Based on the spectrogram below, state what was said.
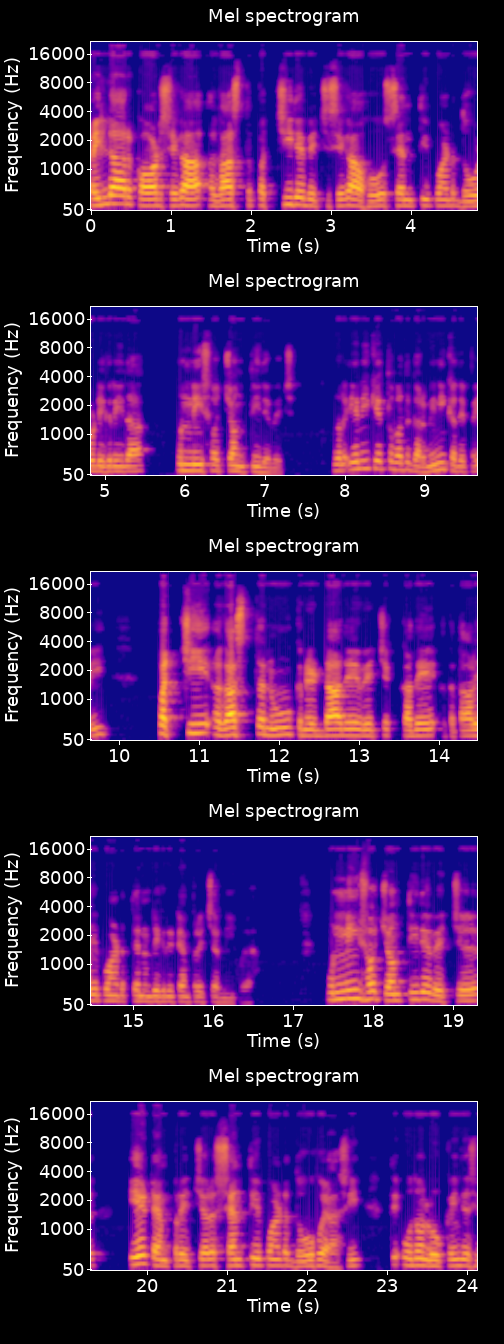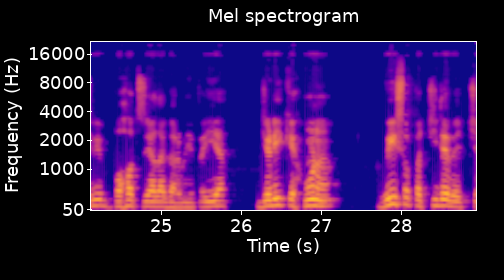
ਪਹਿਲਾ ਰਿਕਾਰਡ ਸੀਗਾ ਅਗਸਤ 25 ਦੇ ਵਿੱਚ ਸੀਗਾ ਉਹ 37.2 ਡਿਗਰੀ ਦਾ 1934 ਦੇ ਵਿੱਚ। ਮਤਲਬ ਇਹ ਨਹੀਂ ਕਿ ਇਹ ਤੋਂ ਵੱਧ ਗਰਮੀ ਨਹੀਂ ਕਦੇ ਪਈ। 25 ਅਗਸਤ ਨੂੰ ਕੈਨੇਡਾ ਦੇ ਵਿੱਚ ਕਦੇ 41.3 ਡਿਗਰੀ ਟੈਂਪਰੇਚਰ ਨਹੀਂ ਹੋਇਆ। 1934 ਦੇ ਵਿੱਚ ਇਹ ਟੈਂਪਰੇਚਰ 37.2 ਹੋਇਆ ਸੀ। ਤੇ ਉਦੋਂ ਲੋਕ ਕਹਿੰਦੇ ਸੀ ਵੀ ਬਹੁਤ ਜ਼ਿਆਦਾ ਗਰਮੀ ਪਈ ਆ, ਜਿਹੜੀ ਕਿ ਹੁਣ 2025 ਦੇ ਵਿੱਚ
